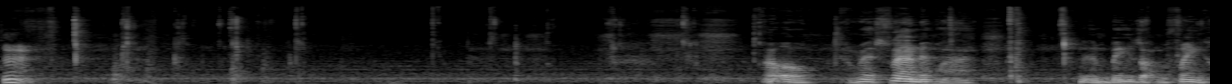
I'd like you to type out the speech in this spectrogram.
Mm. Uh-oh. I'm gonna slam that beans off my finger.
